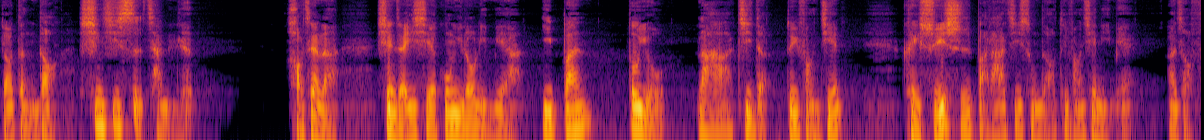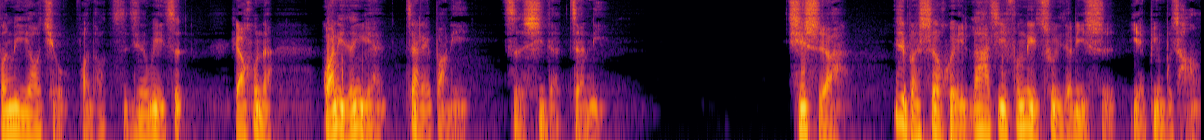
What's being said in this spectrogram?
要等到星期四才能扔。好在呢，现在一些公寓楼里面啊，一般都有垃圾的堆放间，可以随时把垃圾送到堆放间里面，按照分类要求放到指定的位置，然后呢，管理人员再来帮你仔细的整理。其实啊，日本社会垃圾分类处理的历史也并不长，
